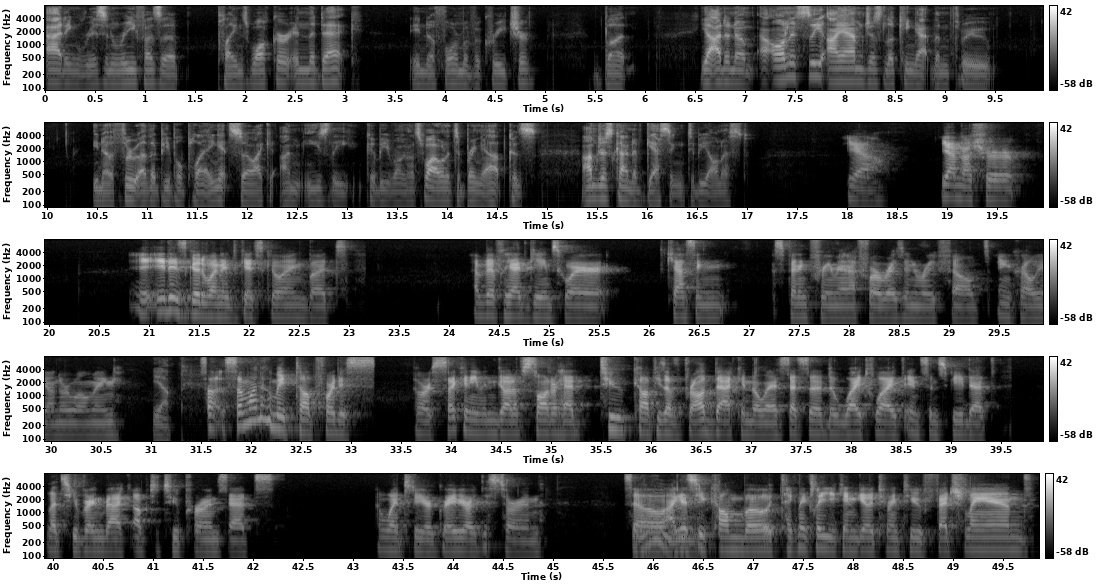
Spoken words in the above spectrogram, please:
adding risen reef as a planeswalker in the deck in the form of a creature. But yeah, I don't know. Honestly, I am just looking at them through you know, through other people playing it, so I am easily could be wrong. That's why I wanted to bring it up cuz I'm just kind of guessing to be honest. Yeah, yeah, I'm not sure. It, it is good when it gets going, but I've definitely had games where casting spending free mana for Reef felt incredibly underwhelming. Yeah. So someone who made top for this or second even God of Slaughter had two copies of Brought Back in the list. That's the, the white white instant speed that lets you bring back up to two perms that went to your graveyard this turn. So I guess hmm. you combo. Technically, you can go turn two fetch land,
